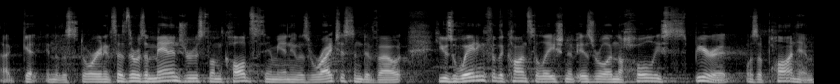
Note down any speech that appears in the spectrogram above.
uh, get into the story. And it says, There was a man in Jerusalem called Simeon who was righteous and devout. He was waiting for the consolation of Israel, and the Holy Spirit was upon him.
